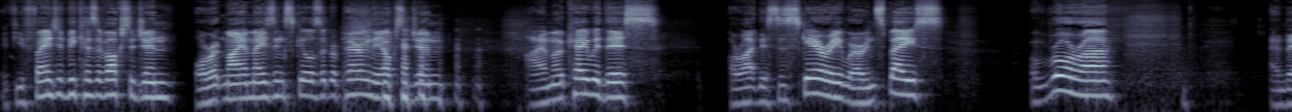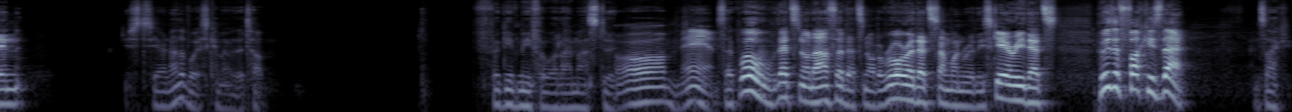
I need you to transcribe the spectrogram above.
if you fainted because of oxygen or at my amazing skills at repairing the oxygen, I am okay with this. All right, this is scary. We're in space. Aurora. And then you just hear another voice come over the top. Forgive me for what I must do. Oh man. It's like, whoa, that's not Arthur, that's not Aurora, that's someone really scary, that's who the fuck is that? It's like,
